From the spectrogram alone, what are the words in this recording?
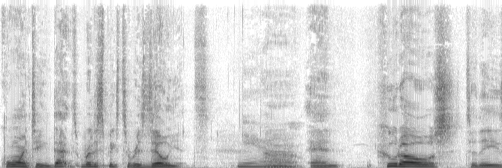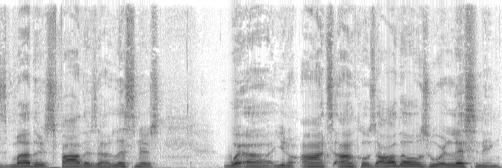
quarantine, that really speaks to resilience. Yeah. Uh, and kudos to these mothers, fathers, our listeners, uh, you know, aunts, uncles, all those who are listening.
